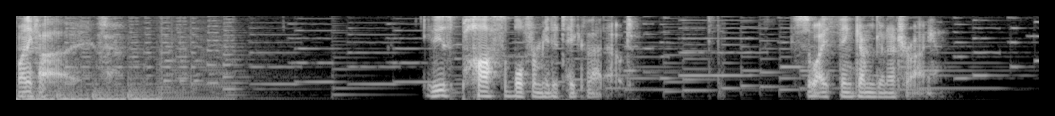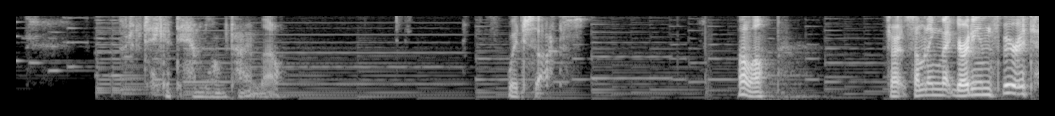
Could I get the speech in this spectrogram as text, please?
25. It is possible for me to take that out. So I think I'm gonna try. Take a damn long time though. Which sucks. Oh well. Start summoning that guardian spirit.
